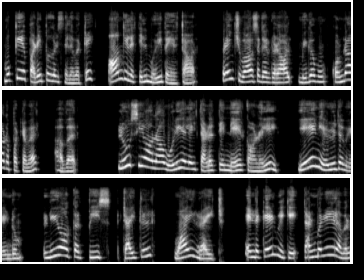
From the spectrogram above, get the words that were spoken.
முக்கிய படைப்புகள் சிலவற்றை ஆங்கிலத்தில் மொழிபெயர்த்தார். பிரெஞ்சு வாசகர்களால் மிகவும் கொண்டாடப்பட்டவர் அவர். லூசியானா ஒளியலை தளத்தின் நேர்காணலில் ஏன் எழுத வேண்டும்? New Yorker piece titled why write என்ற கேள்விக்கு தன் வழியில் அவர்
